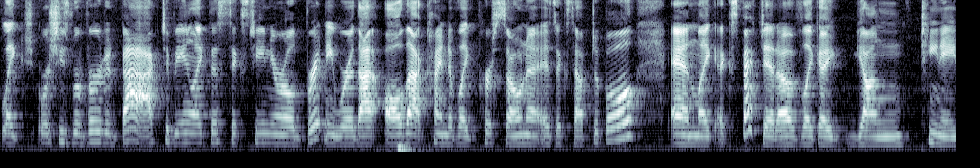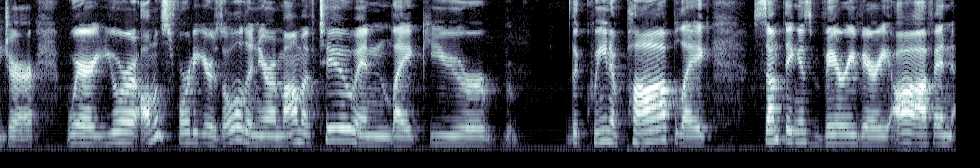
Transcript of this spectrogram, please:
like or she's reverted back to being like this 16 year old Britney where that all that kind of like persona is acceptable and like expected of like a young teenager where you're almost 40 years old and you're a mom of two and like you're the queen of pop like something is very very off. And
